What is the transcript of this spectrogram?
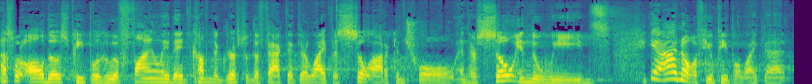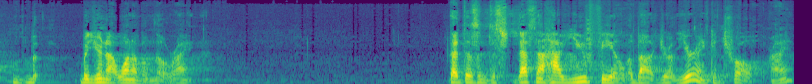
That's what all those people who have finally they've come to grips with the fact that their life is so out of control and they're so in the weeds. Yeah, I know a few people like that, but, but you're not one of them though, right? That doesn't that's not how you feel about your you're in control, right?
